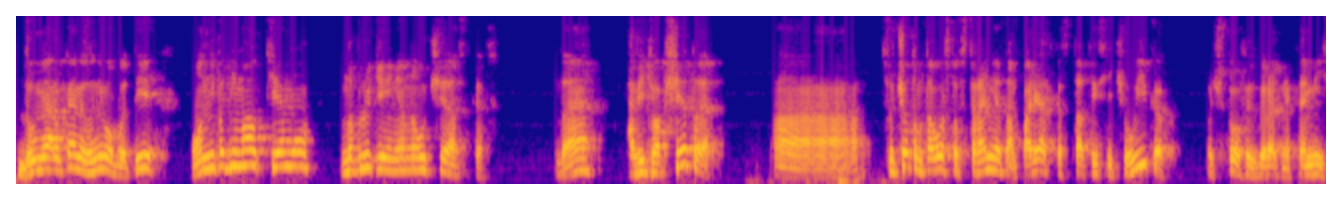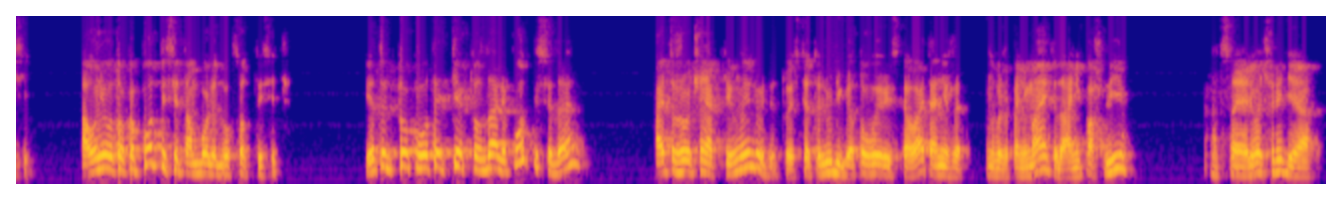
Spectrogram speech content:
двумя руками за него будут. И он не поднимал тему наблюдения на участках, да, а ведь вообще-то а, с учетом того, что в стране там порядка 100 тысяч УИКов, участковых избирательных комиссий, а у него только подписи там более 200 тысяч. Это только вот эти те, кто сдали подписи, да? А это же очень активные люди. То есть это люди готовы рисковать. Они же, ну вы же понимаете, да, они пошли, стояли в очередях.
